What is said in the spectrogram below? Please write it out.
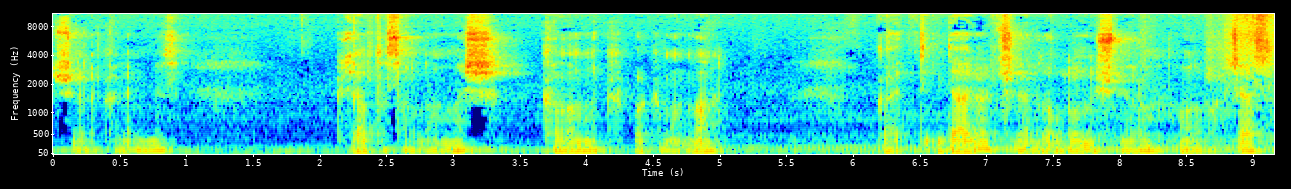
Şöyle kalemimiz güzel tasarlanmış. Kalınlık bakımından gayet de ideal ölçülerde olduğunu düşünüyorum. Ona bakacağız.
